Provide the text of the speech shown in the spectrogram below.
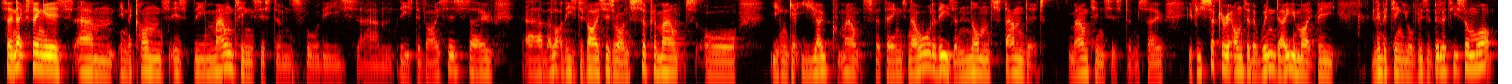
So next thing is um, in the cons is the mounting systems for these um, these devices. So um, a lot of these devices are on sucker mounts or you can get yoke mounts for things. Now all of these are non-standard mounting systems. So if you sucker it onto the window, you might be limiting your visibility somewhat.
